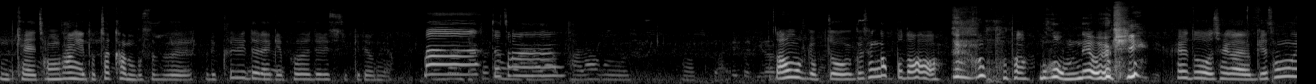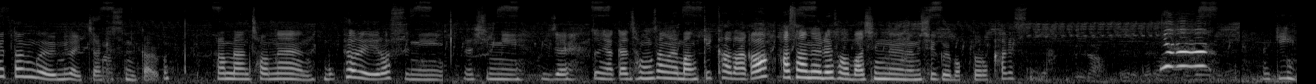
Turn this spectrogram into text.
이렇게 정상에 도착한 모습을 우리 크리들에게 보여드릴 수 있게 되었네요. 짠. 짜잔. 나무밖에 없죠. 이거 생각보다 생각보다 뭐가 없네요 여기. 그래도 제가 여기에 성공했다는 거에 의미가 있지 않겠습니까, 여러분? 그러면 저는 목표를 이뤘으니 열심히 이제 좀 약간 정상을 만끽하다가 하산을 해서 맛있는 음식을 먹도록 하겠습니다. 여기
